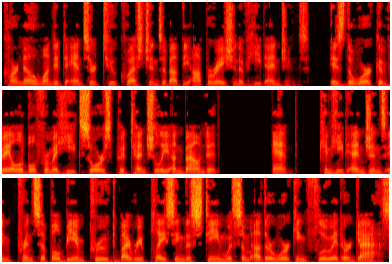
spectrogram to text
Carnot wanted to answer two questions about the operation of heat engines. Is the work available from a heat source potentially unbounded? And, can heat engines in principle be improved by replacing the steam with some other working fluid or gas?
